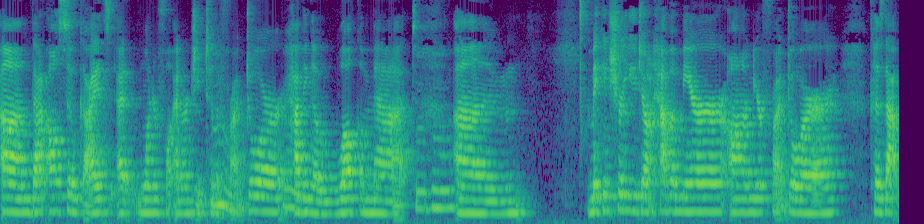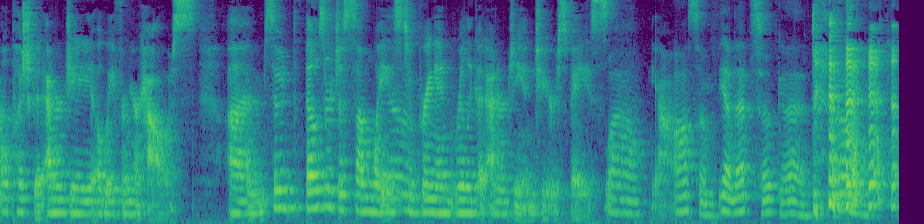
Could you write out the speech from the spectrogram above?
Um, that also guides at wonderful energy to the front door. Having a welcome mat. Mm-hmm. Um, making sure you don't have a mirror on your front door because that will push good energy away from your house. Um, so those are just some ways to bring in really good energy into your space. Wow. Yeah. Awesome. Yeah, that's so good. Oh,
